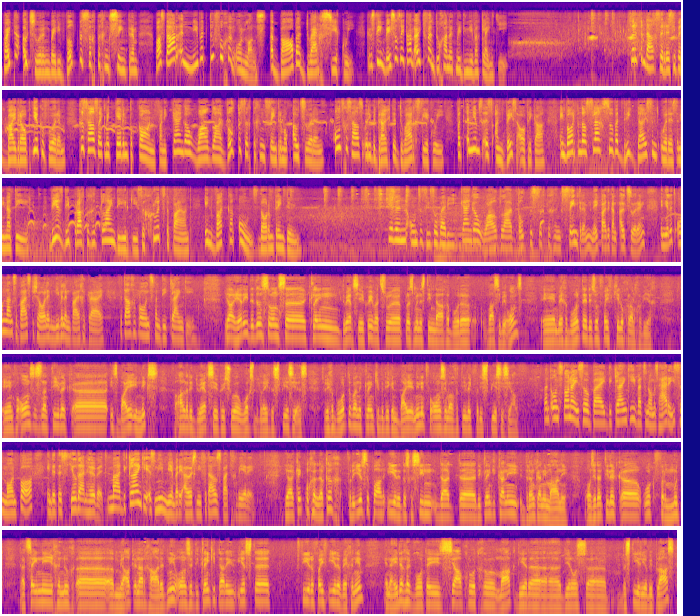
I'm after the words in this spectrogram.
Buite Oudtshoorn by die Wildbesigtigingsentrum was daar 'n nuwe toevoeging onlangs, 'n baba dwergseekoei. Christine Wessels het gaan uitvind hoe gaan dit met die nuwe kleintjie. Vir vandag se Rissipit bydra op Ekoforum gesels ek met Kevin Pekaan van die Kango Wildlife Wildbesigtigingsentrum op Oudtshoorn. Ons gesels oor die bedreigde dwergseekoei wat inheems is aan Wes-Afrika en waarvan daar slegs so wat 3000 oor is in die natuur. Wie is die pragtige klein diertjie se grootste vyand en wat kan ons daaromtrent doen? Kevin, ons is hier by die Kango Wildlife Wildbesigtigingsentrum net buitekant Oudtshoorn en jy het onlangs 'n baie spesiale nuweling bygekry. Vertel gou vir ons van die kleintjie. Ja, Harry, dit is ons uh, klein dwergseekoei wat so plus minus 10 dae gebore was hier by ons en by geboorte het hy so 5 kg geweg. En vir ons is natuurlik uh iets baie unieks veral dat die dwergseekoei so 'n hoogs bedreigde spesies is. So die geboorte van 'n kleintjie beteken baie nie net vir ons nie, maar natuurlik vir die spesies self. Want ons staan nou hierso by die kleintjie wat se naam is Harry se ma en pa en dit is Hilda en Herbert. Maar die kleintjie is nie meer by die ouers nie. Vertel ons wat gebeur het. Ja, kyk ongelukkig vir die eerste paar ure het ons gesien dat uh, die kleintjie kan nie drink aan die ma nie. Ons het natuurlik uh, ook vermoed dat sy nie genoeg uh, melk in haar gehad het nie. Ons het die kleintjie na die eerste 4 of 5 ure weggeneem en heidaglik word hy self groot gemaak deur uh, deur ons uh, bestuur hier op die plaas.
